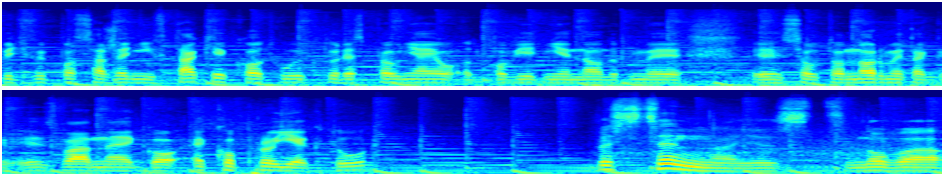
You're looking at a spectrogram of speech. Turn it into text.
być wyposażeni w takie kotły, które spełniają odpowiednie normy. y, Są to normy tak zwanego ekoprojektu. Bezcenna jest nowa,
